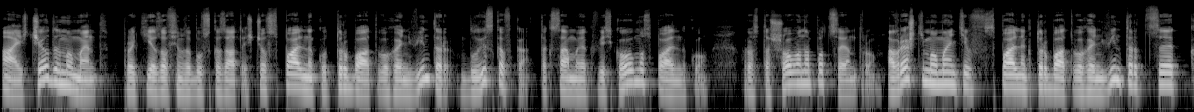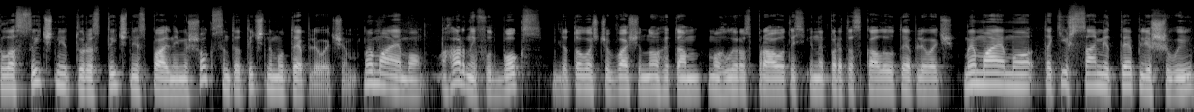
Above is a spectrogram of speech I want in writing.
А і ще один момент, про який я зовсім забув сказати, що в спальнику Турбат Вогень Вінтер блискавка, так само як в військовому спальнику, розташована по центру. А в решті моментів спальник Турбат Вогень Вінтер це класичний туристичний спальний мішок з синтетичним утеплювачем. Ми маємо гарний футбокс для того, щоб ваші ноги там могли розправитись і не перетискали утеплювач. Ми маємо такі ж самі теплі шви,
